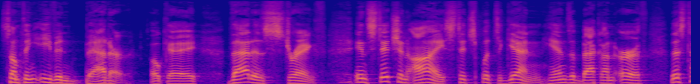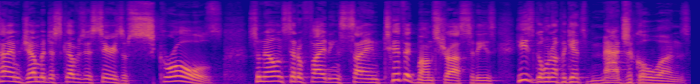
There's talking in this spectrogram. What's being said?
something even better. Okay, that is strength. In Stitch and I, Stitch splits again. He ends up back on Earth. This time, Jumba discovers a series of scrolls. So now, instead of fighting scientific monstrosities, he's going up against magical ones.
